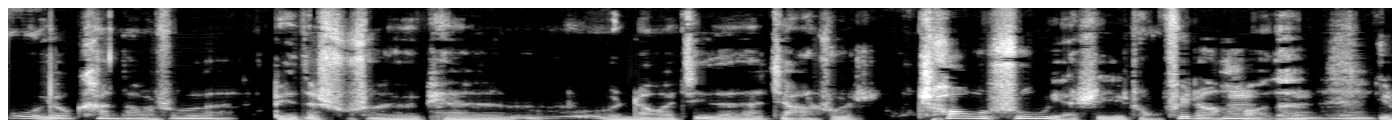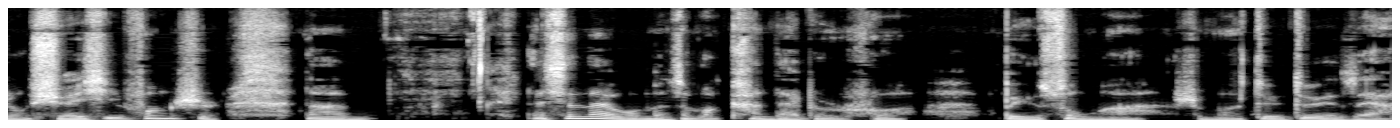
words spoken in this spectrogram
我又看到说，别的书上有一篇文章，我记得他讲说，抄书也是一种非常好的一种学习方式。那那现在我们怎么看待，比如说背诵啊、什么对对子呀、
